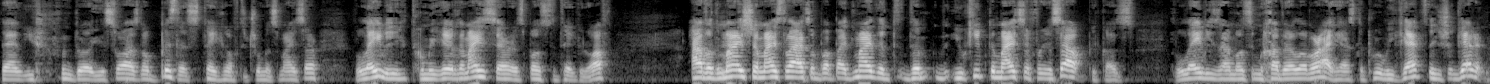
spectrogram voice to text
then you, saw has no business taking off the Trumas Meiser. Levi, whom he gave the Meiser, is supposed to take it off. Avad Meiser, Meiser, but by the, the, you keep the Meiser for yourself because the Levi's Amosim Chaver Lavarai. He has to prove he gets he should get it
